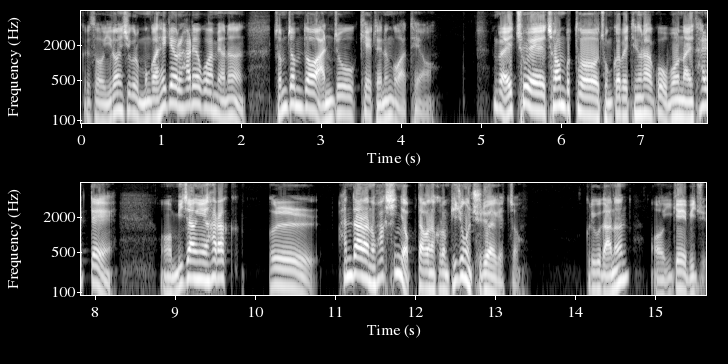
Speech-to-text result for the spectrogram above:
그래서 이런 식으로 뭔가 해결을 하려고 하면은 점점 더 안 좋게 되는 것 같아요. 그러니까 애초에 처음부터 종가 베팅을 하고 오버나잇 할 때 어, 미장이 하락을 한다라는 확신이 없다거나 그런 비중을 줄여야겠죠. 그리고 나는 어, 이게 미주,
